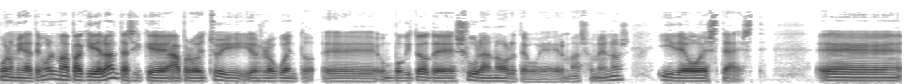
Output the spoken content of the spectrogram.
Bueno, mira, tengo el mapa aquí delante, así que aprovecho y, os lo cuento. Eh, un poquito de sur a norte voy a ir más o menos y de oeste a este. Eh,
